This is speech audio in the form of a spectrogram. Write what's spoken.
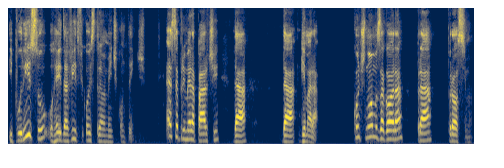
E por isso o rei David ficou extremamente contente. Essa é a primeira parte da, da Gemara. Continuamos agora para a próxima.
